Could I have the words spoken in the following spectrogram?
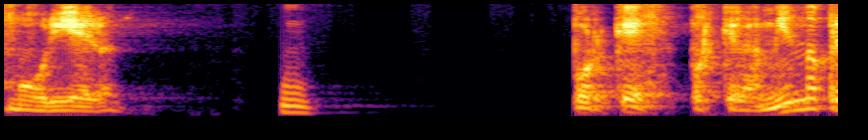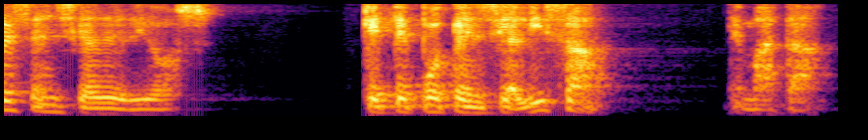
Murieron. Mm. ¿Por qué? Porque la misma presencia de Dios que te potencializa, te mata.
